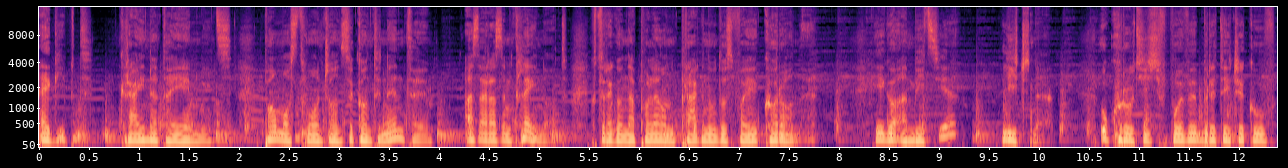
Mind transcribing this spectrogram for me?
Egipt, kraina tajemnic, pomost łączący kontynenty, a zarazem klejnot, którego Napoleon pragnął do swojej korony. Jego ambicje? Liczne. Ukrócić wpływy Brytyjczyków,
